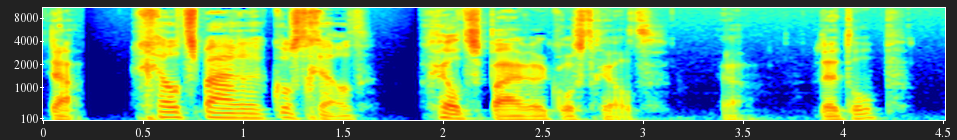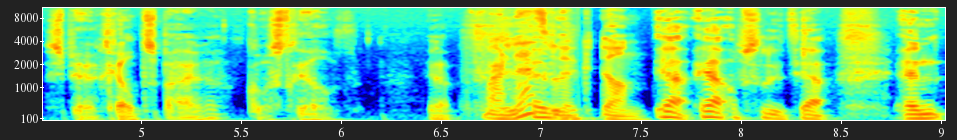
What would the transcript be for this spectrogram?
ja. Geld sparen kost geld. Geld sparen kost geld. Ja. Let op, geld sparen kost geld. Ja. Maar letterlijk dan? Ja, ja absoluut. Ja. En,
